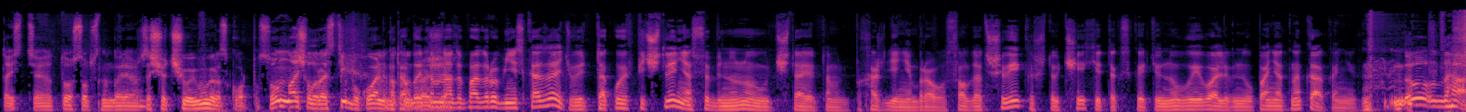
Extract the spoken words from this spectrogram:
то есть э, то, собственно говоря, за счет чего и вырос корпус, он начал расти буквально вот как об на этом надо подробнее сказать. Ведь такое впечатление, особенно, ну, читаю там похождение бравого солдата Швейка, что чехи, так сказать, ну, воевали, ну, понятно как они. Ну, да.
